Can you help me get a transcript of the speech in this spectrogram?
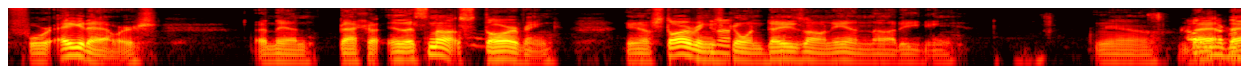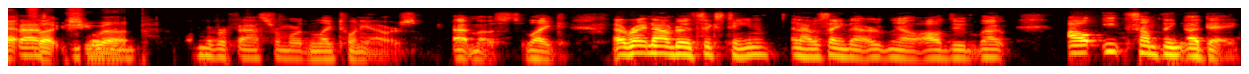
for eight hours, and then back up. and That's not starving. You know, starving is going days on end not eating. Yeah, I'll that that fucks you than- up. I'll never fast for more than like 20 hours at most. Like uh, right now, I'm doing 16, and I was saying that, you know, I'll do, like, I'll eat something a day,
